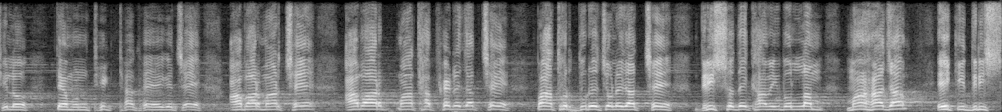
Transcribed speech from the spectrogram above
ছিল, তেমন ঠিকঠাক হয়ে গেছে। আবার মারছে, আবার মাথা ফেটে যাচ্ছে, পাথর দূরে চলে যাচ্ছে। দৃশ্য দেখে আমি বললাম মা হাজা কি দৃশ্য,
